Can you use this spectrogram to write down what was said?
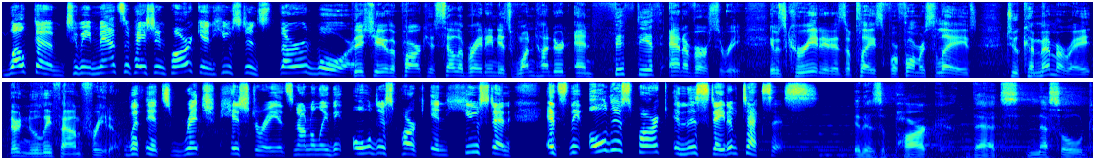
Welcome to Emancipation Park in Houston's third ward. This year, the park is celebrating its 150th anniversary. It was created as a place for former slaves to commemorate their newly found freedom. With its rich history, it's not only the oldest park in Houston, it's the oldest park in the state of Texas. It is a park that's nestled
